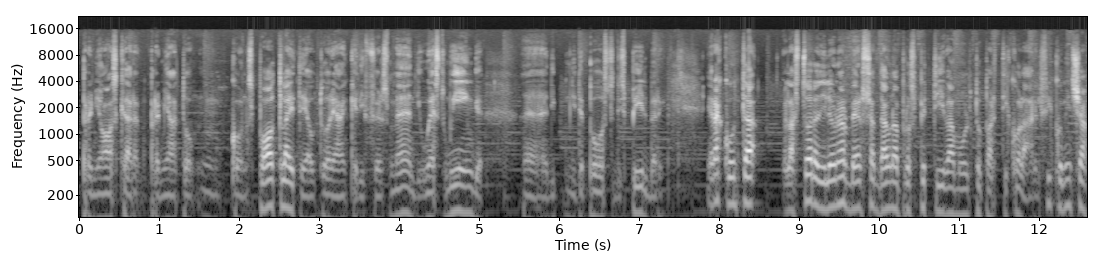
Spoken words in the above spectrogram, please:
premio Oscar premiato mm, con Spotlight e autore anche di First Man, di West Wing, eh, di, di The Post di Spielberg, e racconta la storia di Leonard Bernstein da una prospettiva molto particolare. Il film comincia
